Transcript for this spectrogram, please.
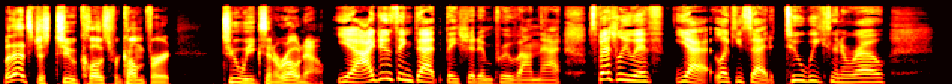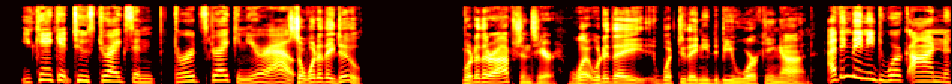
But that's just too close for comfort two weeks in a row now. Yeah, I do think that they should improve on that, especially with, yeah, like you said, two weeks in a row. You can't get two strikes and third strike and you're out. So what do they do? What are their options here? What what do they what do they need to be working on? I think they need to work on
